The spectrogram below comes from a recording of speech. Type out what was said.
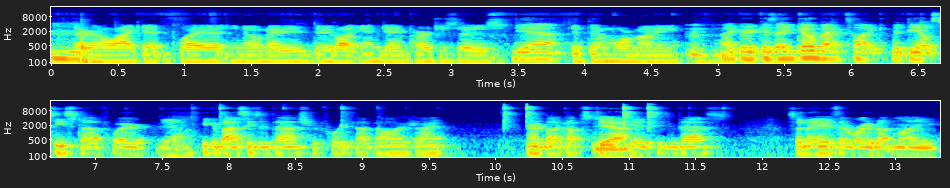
And Mhm. they're gonna like it and play it. You know, maybe do like in-game purchases, Yeah, get them more money. Mhm. I agree because they go back to like the DLC stuff where Yeah. you could buy a season pass for forty five dollars, right? Remember Black Ops Two? Yeah. You get a season pass. So maybe if they're worried about money,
